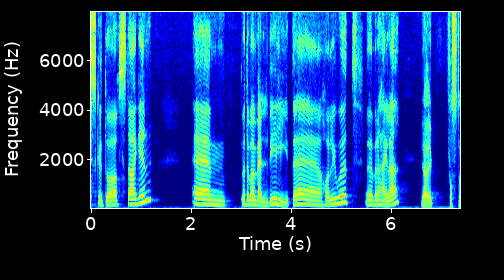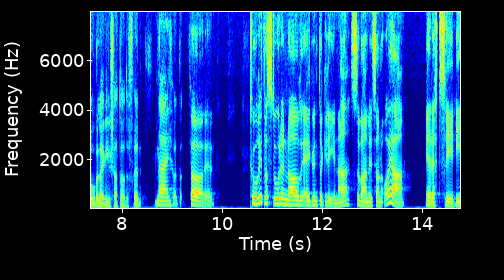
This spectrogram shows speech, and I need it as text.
skuddårsdagen. Um, og det var veldig lite Hollywood over det hele. Ja, jeg forsto vel egentlig ikke at du hadde fridd. Nei, for eh, Tori forsto det når jeg begynte å grine. Så var han litt sånn Å ja, er det et frieri?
